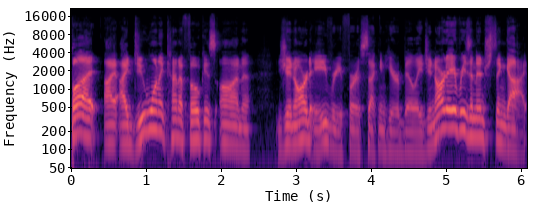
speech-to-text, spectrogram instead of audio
but I, I do want to kind of focus on Genard Avery for a second here, Billy. Avery is an interesting guy.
